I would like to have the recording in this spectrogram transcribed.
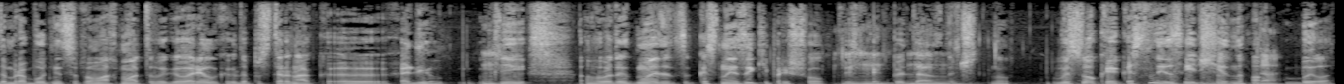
домработница по Махматовой говорила, когда Пастернак э, ходил, uh-huh. и, вот, ну, этот косноязыки пришел. То есть, uh-huh. как бы, да, значит, ну, высокое косноязычие, но да. было.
